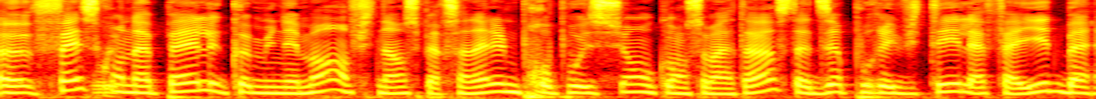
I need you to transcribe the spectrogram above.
euh, fait ce qu'on appelle communément en finance personnelle une proposition au consommateur, c'est-à-dire pour éviter la faillite, ben,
